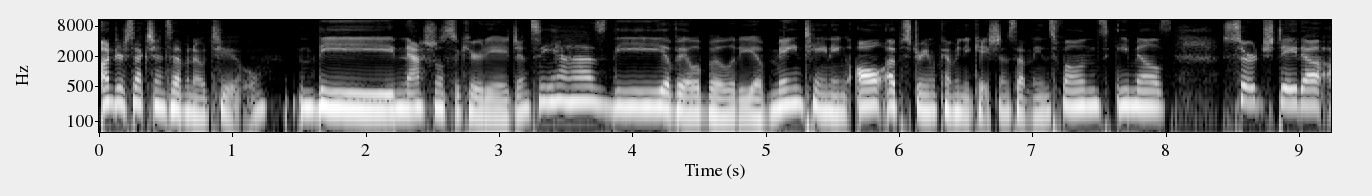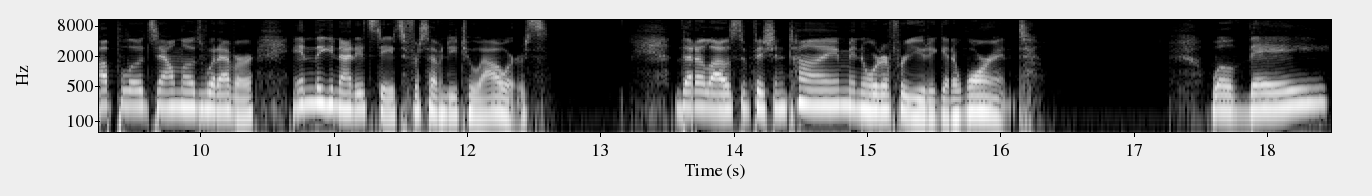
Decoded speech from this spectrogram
Under section 702 the national security agency has the availability of maintaining all upstream communications. That means phones emails search data uploads downloads whatever in the united states for 72 hours. That allows sufficient time in order for you to get a warrant well, they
